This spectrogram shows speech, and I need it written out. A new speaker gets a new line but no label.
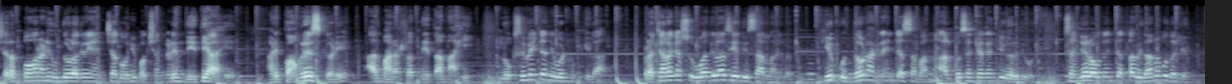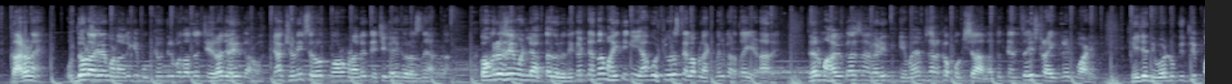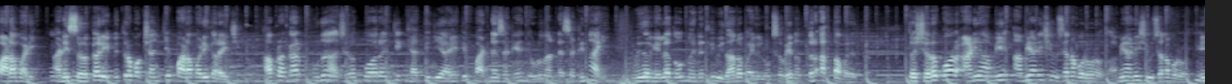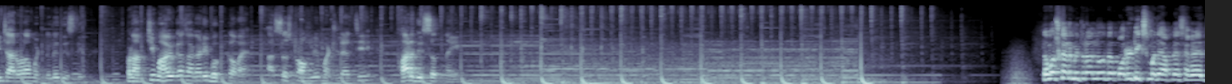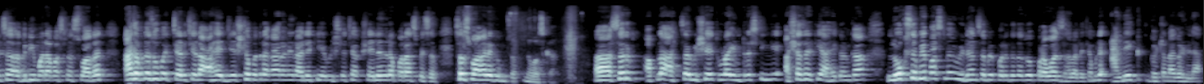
शरद पवार आणि उद्धव ठाकरे यांच्या दोन्ही पक्षांकडे नेते आहेत आणि काँग्रेसकडे आज महाराष्ट्रात नेता नाही. लोकसभेच्या निवडणुकीला प्रचाराच्या सुरुवातीलाच हे दिसायला लागलं की उद्धव ठाकरेंच्या सभांना अल्पसंख्याकांची गर्दी होती. संजय राऊतांची आता विधानं बदलली आहेत. कारण आहे उद्धव ठाकरे म्हणाले की मुख्यमंत्री पदाचा चेहरा जाहीर करावा. त्या क्षणी शरद पवार म्हणाले त्याची काही गरज नाही आता. काँग्रेसही म्हणले आता गरज नाही कारण त्यांना माहिती की या गोष्टीवरच त्याला ब्लॅकमेल करता येणार आहे. जर महाविकास आघाडीत एम आय एम सारखा पक्ष आला तर त्यांचाही स्ट्राईक रेट वाढेल. हे जे निवडणुकीतली पाडापाडी आणि सहकारी मित्र पक्षांची पाडापाडी करायची हा प्रकार पुन्हा शरद पवारांची ख्याती जी आहे ती पाडण्यासाठी आणि निवडून आणण्यासाठी नाही. तुम्ही जर गेल्या दोन महिन्यातली विधानं पाहिली लोकसभेनंतर आत्तापर्यंत तर शरद पवार आणि आम्ही आम्ही आणि शिवसेना बरोबर होतो. आम्ही आणि शिवसेना बरोबर. हे चार वेळा म्हटलेले दिसतील. पण आमची महाविकास आघाडी भक्कम आहे असं स्ट्रॉंगली म्हटल्याचे फार दिसत नाही.
नमस्कार मित्रांनो द पॉलिटिक्समध्ये आपल्या सगळ्यांचं अगदी मनापासून स्वागत. आज आपल्यासोबत चर्चेला आहेत ज्येष्ठ पत्रकार आणि राजकीय विश्लेषक शैलेंद्र परांजपे सर सर स्वागत आहे तुमचं.
नमस्कार.
सर आपला आजचा विषय थोडा इंटरेस्टिंग अशासाठी आहे. कारण का लोकसभेपासून विधानसभेपर्यंतचा जो प्रवास झाला त्याच्यामध्ये अनेक घटना घडल्या.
